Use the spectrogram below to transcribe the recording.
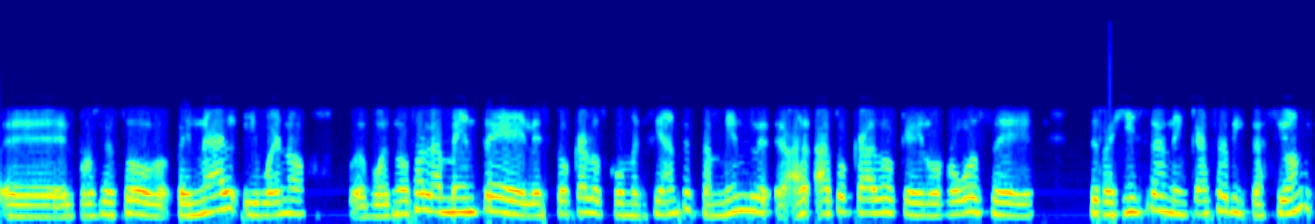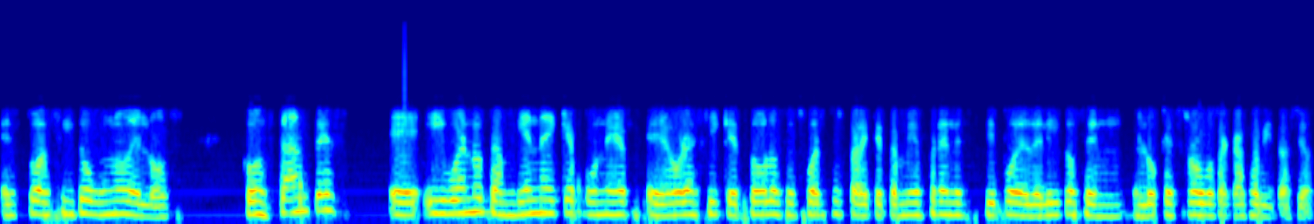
eh, el proceso penal. Y bueno pues, pues, no solamente les toca a los comerciantes también ha, tocado que los robos se, se registran en casa habitación. Esto ha sido uno de los constantes eh, y bueno, también hay que poner eh, ahora sí que todos los esfuerzos para que también frene este tipo de delitos en, lo que es robos a casa habitación.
